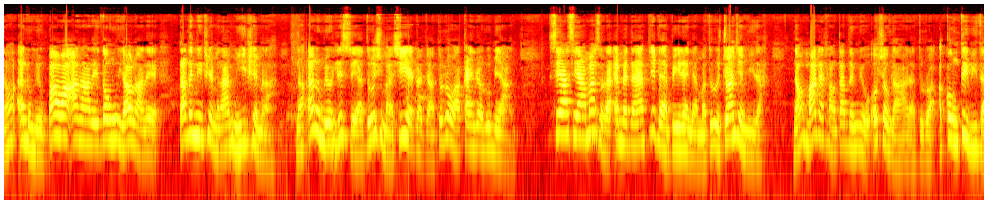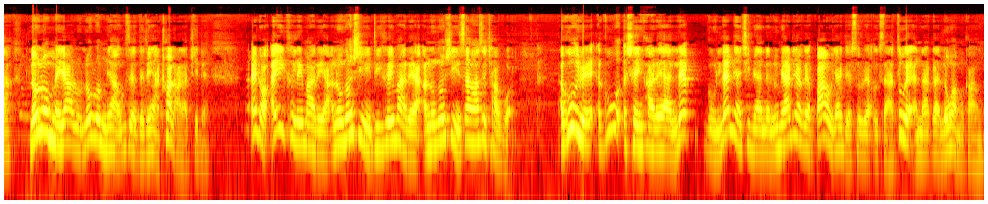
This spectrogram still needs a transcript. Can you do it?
နော်အဲ့လိုမျိုးပါဝါအာနာတွေတုံးမှုရောက်လာတဲ့တာသမီဖြစ်မလားမီးဖြစ်မလားနော်အဲ့လိုမျိုး list တွေကသူတို့ရှိမှရှိရတဲ့အတွက်ကြောင့်သူတို့ကကင်တွယ်လို့မရဘူးဆရာဆရာမဆိုတာအမတန်ပြစ်ဒဏ်ပေးတဲ့ညမှာသူတို့ကျွမ်းကျင်ပြီးသားနော်မတထောင်တာသမီကိုအုပ်ချုပ်လာရတာသူတို့ကအကုန်သိပြီးသားလုံးလို့မရလို့လုံးလို့မရဘူးဆိုတဲ့တဲ့င်းကထွက်လာတာဖြစ်တယ်အဲ့တော့အဲ့ဒီကလေးမတွေကအလုံးလုံးရှိရင်ဒီကလေးမတွေကအလုံးလုံးရှိရင်15 16ပေါ့ အခုရွယ်အခုအချိန်ခါတွေကလက်ကိုလက်မြန်ချီမြန်တဲ့လူများတယောက်ကပါးကိုရိုက်တယ်ဆိုတဲ့ဥစ္စာသူ့ရဲ့အနာကလုံးဝမကောင်းဘူး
